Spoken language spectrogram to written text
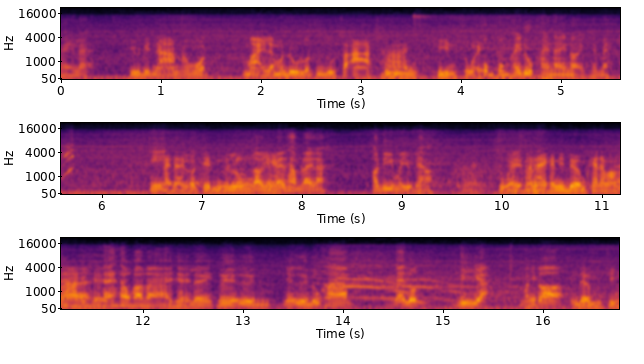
นี่แหละคิวดินน้ำทั้งหมดใหม่แล้วมันดูรถมันดูสะอาดใช่ดูคลีนสวย ผมผมให้ดูภายในหน่อยเห็นไหมนี่ภายในรถเจ็ดหมื่นโลเรายังไม่ป็นได้ทำอะไรนะ เขาดีมาอยู่แล้วใช่สวย ภายในคันนี้เดิมแค่ทำความสะอาดเฉยแค่ทำความสะอาดเฉยเลยคืออย่างอื่นอย่างอื่นลูกค้าได้รถดีอะๆมันก็เดิมจริง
